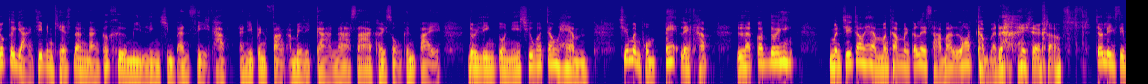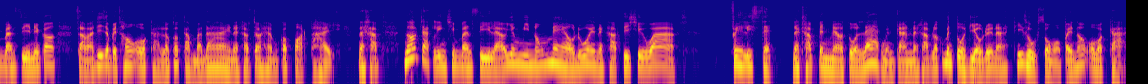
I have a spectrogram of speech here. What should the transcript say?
ยกตัวอย่างที่เป็นเคสดังๆ ก็คือมีลิงชิมแปนซีครับอันนี้เป็นฝั่งอเมริกานาซาเคยส่งขึ้นไป โดยลิงตัวนี้ชื่อว่าเจ้าแฮม ชื่อเหมันผมเป๊ะเลยครับ แล้วก็ด้วยมันชื่อเจ้าแฮมมั้งครับมันก็เลยสามารถรอดกลับมาได้นะครับ เจ้าลิงซิมแปนซีนี่ก็สามารถที่จะไปท่องโอกาสแล้วก็กลับมาได้นะครับ เจ้าแฮมก็ปลอดภัยนะครับ นอกจากลิงชิมแปนซีแล้วยังมีน้องแมวด้วยนะครับที่ชื่อว่าเฟลิเซต นะครับเป็นแมวตัวแรกเหมือนกันนะครับแล้วก็เป็นตัวเดียวด้วยนะที่ถูกส่งออกไปนอกอวกาศ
